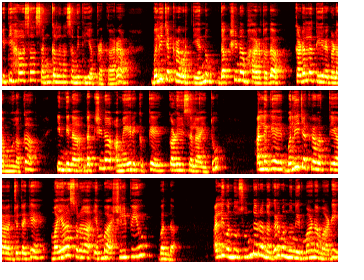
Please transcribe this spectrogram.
ಇತಿಹಾಸ ಸಂಕಲನ ಸಮಿತಿಯ ಪ್ರಕಾರ ಬಲಿಚಕ್ರವರ್ತಿಯನ್ನು ದಕ್ಷಿಣ ಭಾರತದ ಕಡಲ ತೀರಗಳ ಮೂಲಕ ಇಂದಿನ ದಕ್ಷಿಣ ಅಮೆರಿಕಕ್ಕೆ ಕಳುಹಿಸಲಾಯಿತು. ಅಲ್ಲಿಗೆ ಬಲಿ ಚಕ್ರವರ್ತಿಯ ಜೊತೆಗೆ ಮಯಾಸುರ ಎಂಬ ಶಿಲ್ಪಿಯೂ ಬಂದ. ಅಲ್ಲಿ ಒಂದು ಸುಂದರ ನಗರವನ್ನು ನಿರ್ಮಾಣ ಮಾಡಿ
